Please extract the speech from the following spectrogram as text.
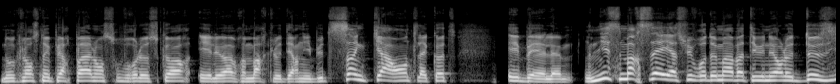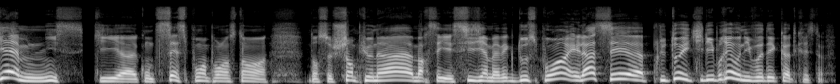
Donc Lens ne perd pas, Lens ouvre le score et le Havre marque le dernier but. 5-40, la cote Nice-Marseille à suivre demain à 21h. Le deuxième Nice qui euh, compte 16 points pour l'instant euh, dans ce championnat. Marseille est sixième avec 12 points. Et là, c'est euh, plutôt équilibré au niveau des cotes, Christophe.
